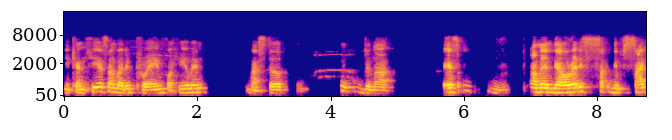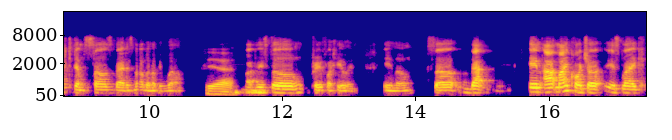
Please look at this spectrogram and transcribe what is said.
You can hear somebody praying for healing, but still do not. It's. I mean, they're already they've psyched themselves that it's not going to be well, Yeah. but they still pray for healing. You know, so that in our, my culture is like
